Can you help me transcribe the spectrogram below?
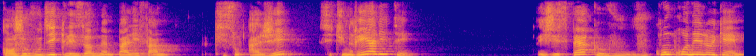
Quand je vous dis que les hommes n'aiment pas les femmes qui sont âgées, c'est une réalité. Et j'espère que vous, vous comprenez le game.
